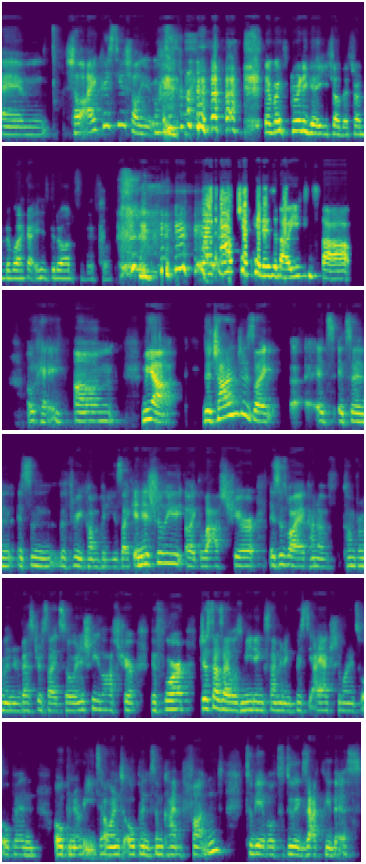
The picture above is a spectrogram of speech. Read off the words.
Um, shall I, Kristy, or shall you? They're both grinning at each other, trying to work out who's going to answer this one. I'll check in, Isabel. You can start. Okay. Um, yeah, the challenge is like it's it's in it's in the three companies. Like initially like last year this is why i kind of come from an investor side. So initially last year before just as i was meeting simon and kristy i actually wanted to open open a REIT. I wanted to open some kind of fund to be able to do exactly this.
